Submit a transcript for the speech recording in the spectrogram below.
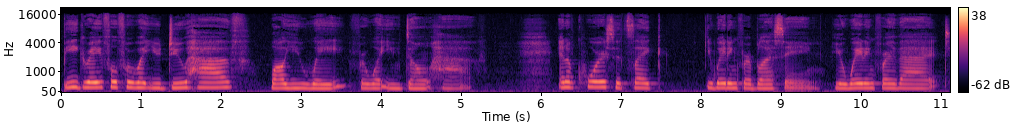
Be grateful for what you do have while you wait for what you don't have. And of course, it's like you're waiting for a blessing, you're waiting for that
